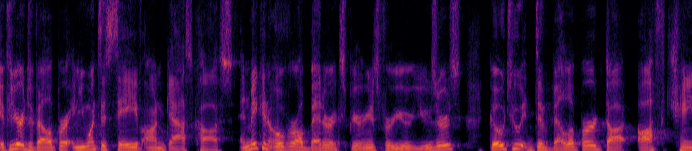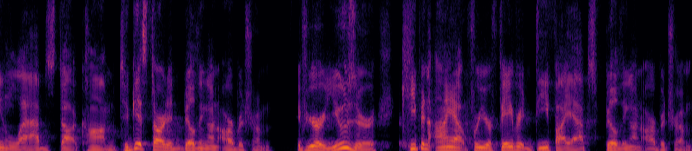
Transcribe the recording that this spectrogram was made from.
If you're a developer and you want to save on gas costs and make an overall better experience for your users, go to developer.offchainlabs.com to get started building on Arbitrum. If you're a user, keep an eye out for your favorite DeFi apps building on Arbitrum.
